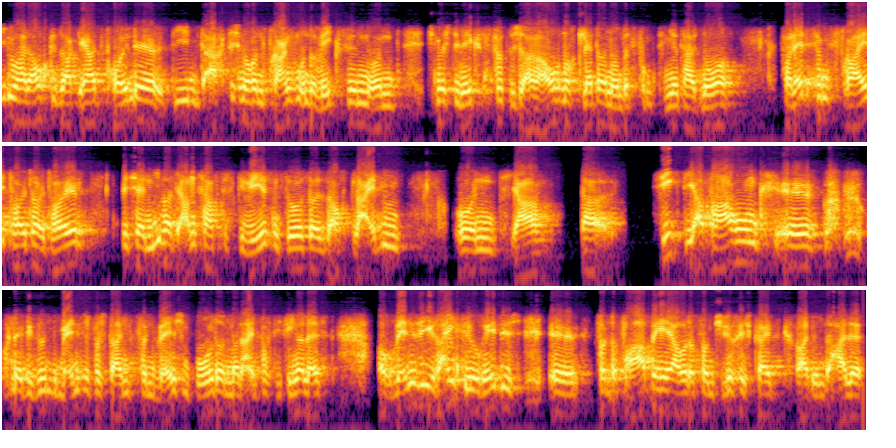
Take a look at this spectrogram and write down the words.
Guido hat auch gesagt, er hat Freunde, die mit 80 noch in Franken unterwegs sind und ich möchte die nächsten 40 Jahre auch noch klettern und das funktioniert halt nur verletzungsfrei, toi toi toi. Bisher nie was Ernsthaftes gewesen, so soll es auch bleiben. Und ja, da siegt die Erfahrung äh, und der gesunde Menschenverstand, von welchen Bouldern man einfach die Finger lässt, auch wenn sie rein theoretisch äh, von der Farbe her oder vom Schwierigkeitsgrad in der Halle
